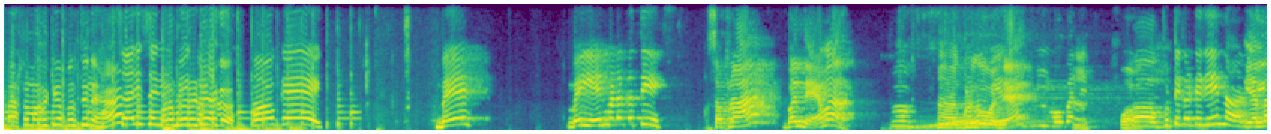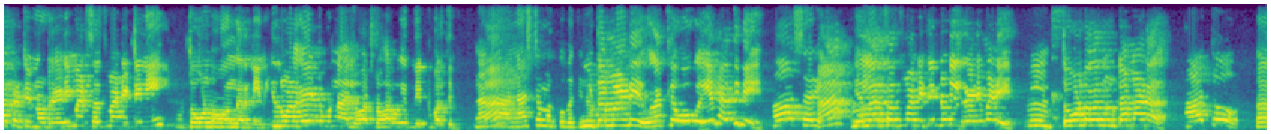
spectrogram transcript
ನಾಷ್ಟ ಮಾಡೋದಕ್ಕೆ ಬರ್ತೀನಿ ಹಾ? ಸರಿ ಸರಿ ಬಡ ಬಡ ರೆಡಿ ಆಗ. ಓಕೆ. ಬೇ ಬೇ ಏನ್ ಮಾಡಕತ್ತಿ? ಸಪ್ನ ಬಂದೆ ಅವ? ಗುಳಿಗೋ ಬಂದೆ. ಬುಟ್ಟಿ ಕಟ್ಟಿದಿ? ಎಲ್ಲಾ ಕಟ್ಟಿ ನೋಡ್ ರೆಡಿ ಮಾಡಿ ಸತ್ ಮಾಡಿ ಇಟ್ಟಿನಿ ತಗೊಂಡ್ ಹೋಗಂಗಾರ ನೀನ್. ಇದ್ರೊಳಗ ಇಟ್ಬಿಡ್ ನಾ ಅಲ್ಲಿ ಹೊರಗೆ ಹೊರಗೆ ಇಟ್ಟು ಬರ್ತೀನಿ. ನಾಷ್ಟ ಮಾಡ್ಕೊ ಬರ್ತೀನಿ ಊಟ ಮಾಡಿ ಹೋಗತ್ಲೆ ಹೋಗು. ಏನ್ ಹಾತೀನಿ ಹಾ ಸರಿ. ಎಲ್ಲಾ ಸತ್ ಮಾಡಿ ಇಟ್ಟಿನಿ ನೋಡಿ ರೆಡಿ ಮಾಡಿ. ತಗೊಂಡ್ ಹೋಗೋದ್ ಊಟ ಮಾಡ. ಆತು. ಹಾ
